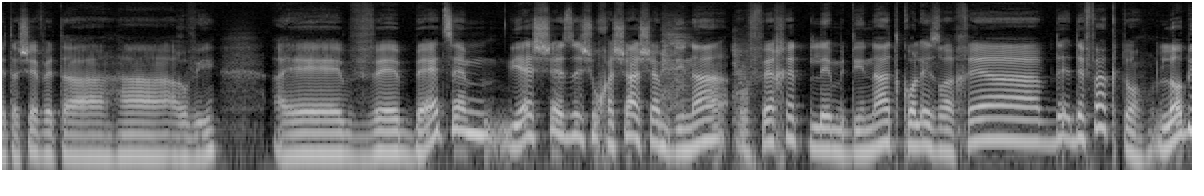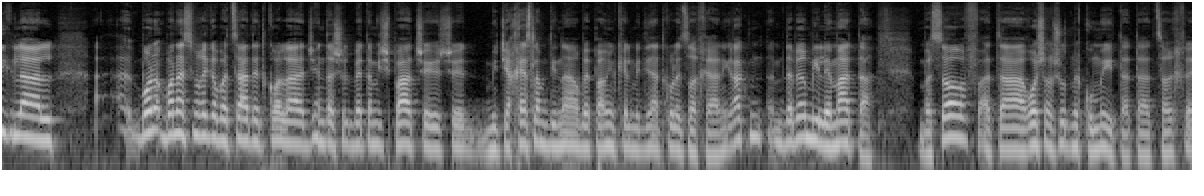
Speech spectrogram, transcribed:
את השבט הערבי. ובעצם יש איזשהו חשש שהמדינה הופכת למדינת כל אזרחיה דה פקטו, לא בגלל בוא, בוא נשים רגע בצד את כל האג'נדה של בית המשפט, ש, שמתייחס למדינה הרבה פעמים כאל מדינת כל אזרחיה. אני רק מדבר מלמטה. בסוף אתה ראש רשות מקומית, אתה צריך אה,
